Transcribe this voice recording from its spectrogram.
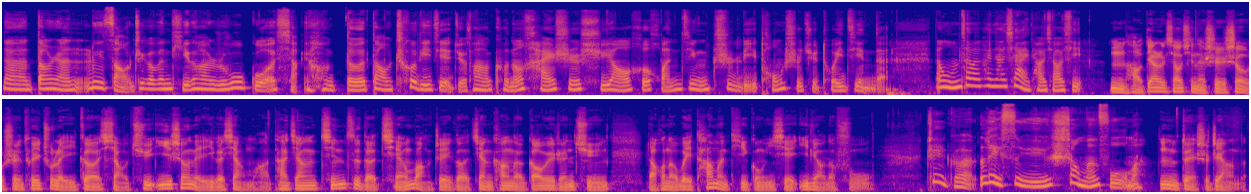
那当然，绿藻这个问题的话，如果想要得到彻底解决的话，可能还是需要和环境治理同时去推进的。那我们再来看一下下一条消息。嗯，好，第二个消息呢是首尔市推出了一个小区医生的一个项目哈，他将亲自的前往这个健康的高危人群，然后呢为他们提供一些医疗的服务。这个类似于上门服务吗？嗯，对，是这样的。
